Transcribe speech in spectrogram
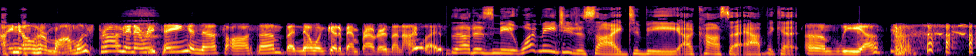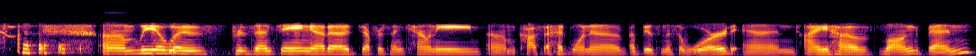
I know her mom was proud and everything, and that's awesome, but no one could have been prouder than I was. That is neat. What made you decide to be a CASA advocate? Um, Leah. um, Leah was presenting at a Jefferson County. Um, CASA had won a, a business award, and I have long been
